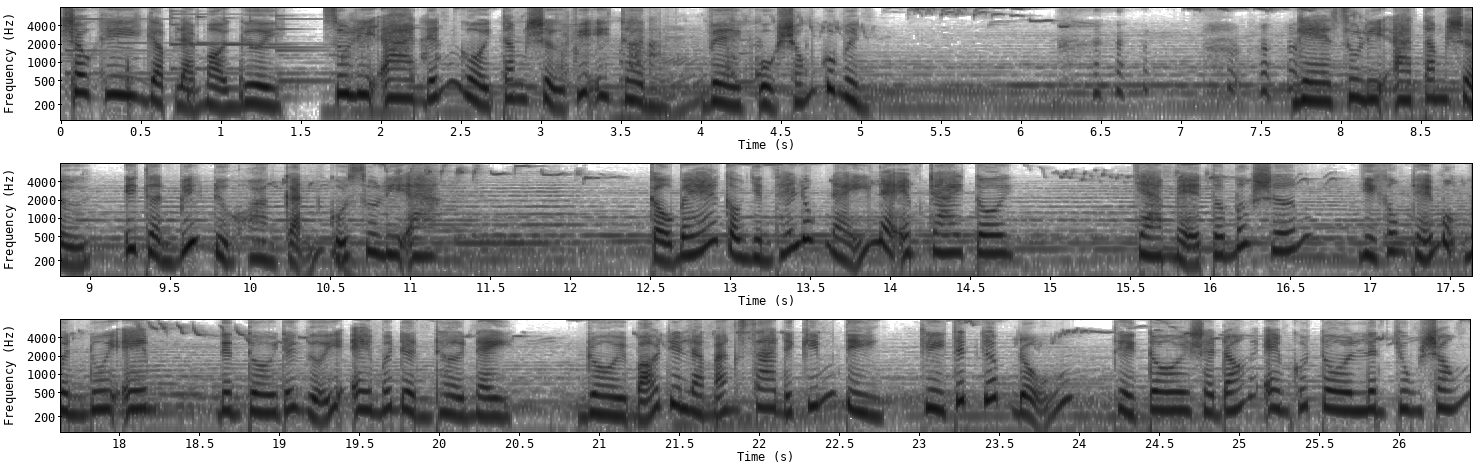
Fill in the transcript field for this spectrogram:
Sau khi gặp lại mọi người, Julia đến ngồi tâm sự với Ethan về cuộc sống của mình. Nghe Julia tâm sự, Ethan biết được hoàn cảnh của Julia. Cậu bé cậu nhìn thấy lúc nãy là em trai tôi. Cha mẹ tôi mất sớm vì không thể một mình nuôi em, nên tôi đã gửi em ở đền thờ này, rồi bỏ đi làm ăn xa để kiếm tiền. Khi tích góp đủ, thì tôi sẽ đón em của tôi lên chung sống.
